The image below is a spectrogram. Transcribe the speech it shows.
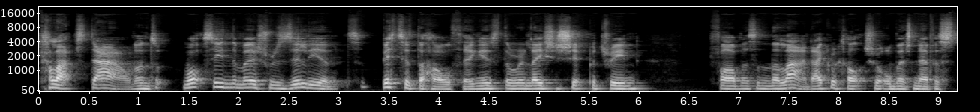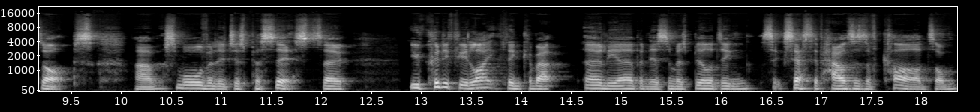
collapse down. And what's seen the most resilient bit of the whole thing is the relationship between farmers and the land. Agriculture almost never stops. Um, small villages persist. So you could, if you like, think about early urbanism as building successive houses of cards on,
